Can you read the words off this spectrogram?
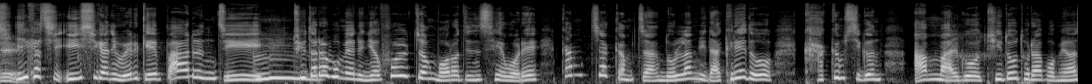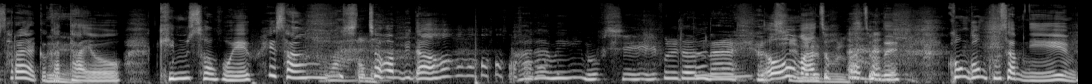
네. 이 같이 이 시간이 왜 이렇게 빠른지 음. 뒤돌아보면은요 훌쩍 멀어진 세월에 깜짝깜짝 놀랍니다. 그래도 가끔씩은 앞 말고 뒤도 돌아보며 살아야 할것 네. 같아요. 김성호의 회상 와. 신청합니다. 바람이 몹시 불던 날. 어 맞아 맞아 네. 0093님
